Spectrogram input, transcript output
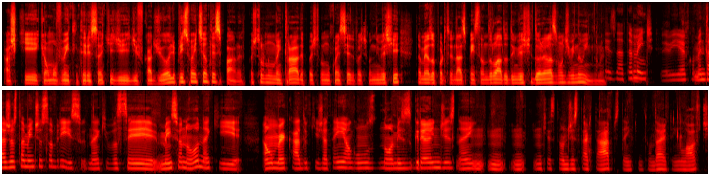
acho que, que é um movimento interessante de, de ficar de olho e principalmente se antecipar. Né? Depois todo mundo entrar, depois todo mundo conhecer, depois todo mundo investir, também as oportunidades pensando do lado do investidor, elas vão diminuindo, né? Exatamente. Eu ia comentar justamente sobre isso, né? Que você mencionou, né? Que é um mercado que já tem alguns nomes grandes, né? Em, em, em questão de startups, tem Quinton Dar, tem Loft,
